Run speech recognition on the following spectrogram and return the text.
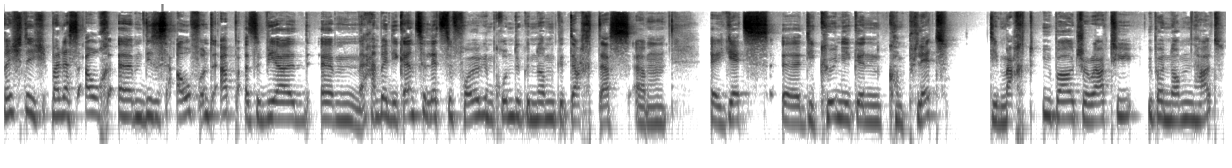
Richtig, weil das auch ähm, dieses Auf und Ab, also wir ähm, haben ja die ganze letzte Folge im Grunde genommen gedacht, dass ähm, äh, jetzt äh, die Königin komplett die Macht über Gerati übernommen hat.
